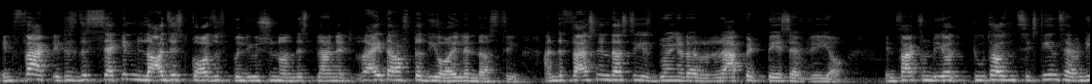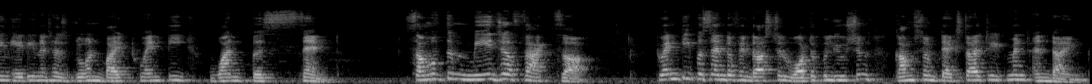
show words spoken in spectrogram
In fact, it is the second largest cause of pollution on this planet right after the oil industry. And the fashion industry is growing at a rapid pace every year. In fact, from the year 2016, 17, 18, it has grown by 21%. Some of the major facts are 20% of industrial water pollution comes from textile treatment and dyeing.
